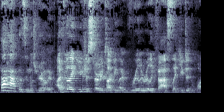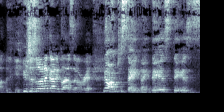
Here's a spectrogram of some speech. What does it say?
That happens in Australia. I feel like you just started talking like really, really fast, like you didn't want, you just want to kind of glass over it. No, I'm just saying, like there is there is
